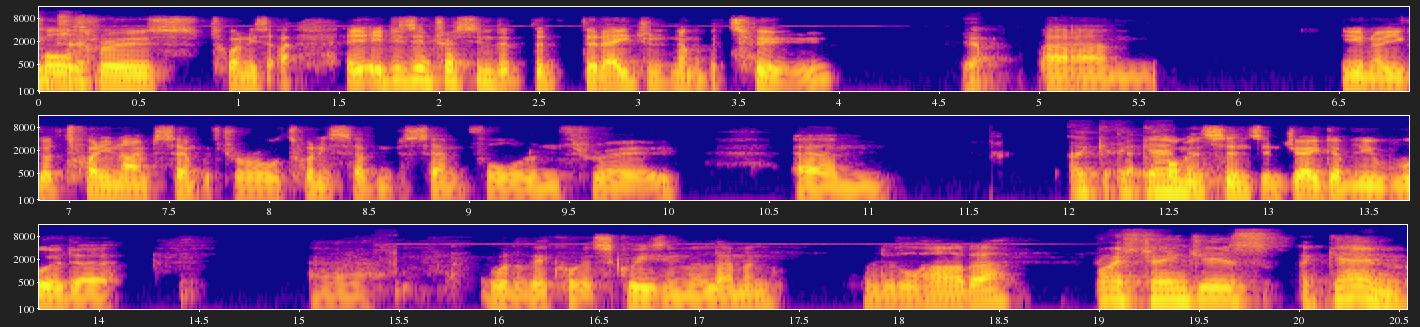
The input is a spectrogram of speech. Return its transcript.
fall throughs twenty. It is interesting that, that, that agent number two, yeah, um, you know, you got twenty nine percent withdrawal, twenty seven percent fallen through. Um, Again, Robinsons and JW Wood are, uh, what do they call it? Squeezing the lemon a little harder. Price changes again.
